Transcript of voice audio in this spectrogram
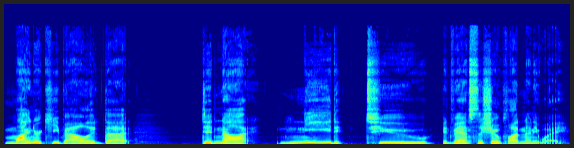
minor key ballad that did not need to advance the show plot in any way.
